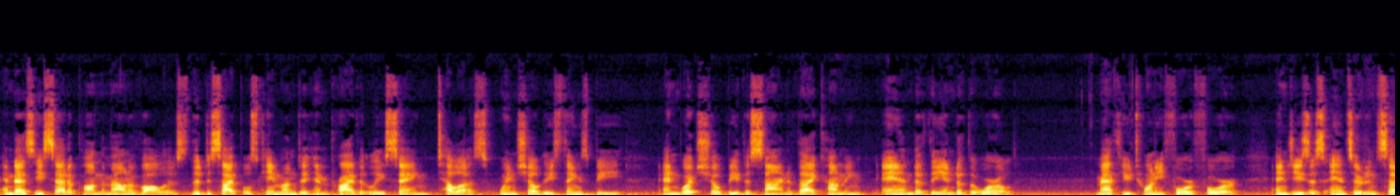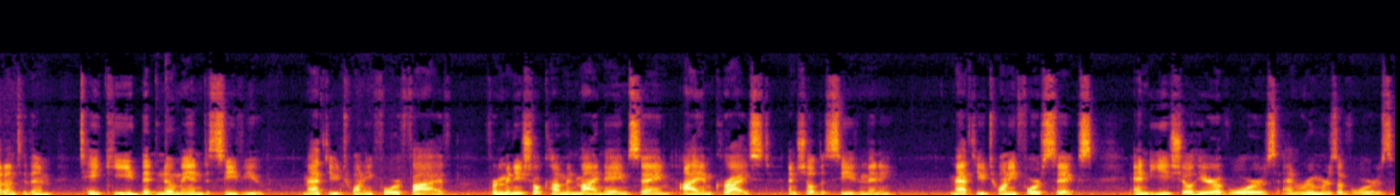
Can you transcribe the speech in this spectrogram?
And as he sat upon the Mount of Olives, the disciples came unto him privately, saying, Tell us, when shall these things be, and what shall be the sign of thy coming, and of the end of the world? Matthew 24 4 And Jesus answered and said unto them, Take heed that no man deceive you. Matthew 24 5 For many shall come in my name, saying, I am Christ, and shall deceive many. Matthew 24 6 And ye shall hear of wars and rumors of wars.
